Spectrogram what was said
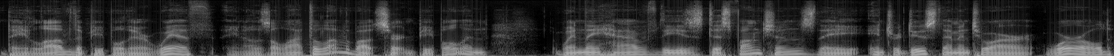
they love the people they're with. You know, there's a lot to love about certain people. And when they have these dysfunctions, they introduce them into our world.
